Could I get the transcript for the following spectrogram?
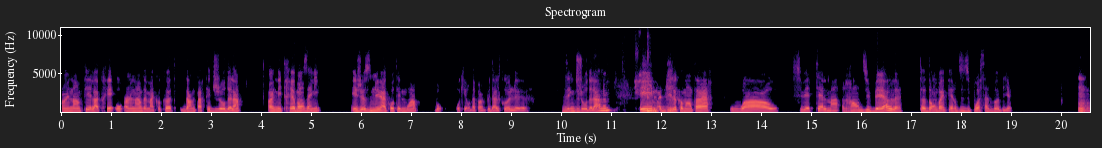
un an pile après, au un an de ma cocotte, dans le party du jour de l'an, un de mes très bons amis est juste venu à côté de moi. Bon, OK, on n'a pas un peu d'alcool digne du jour de l'an, et il m'a dit le commentaire Wow, tu es tellement rendue belle, tu as donc bien perdu du poids, ça te va bien. Hmm.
